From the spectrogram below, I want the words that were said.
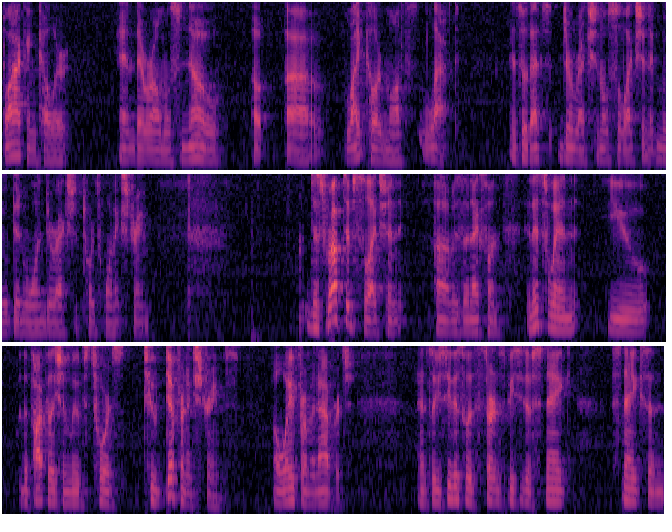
black in color and there were almost no uh, uh, light colored moths left. And so that's directional selection. It moved in one direction towards one extreme. Disruptive selection um, is the next one, and it's when you the population moves towards two different extremes, away from an average. And so you see this with certain species of snake, snakes, and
